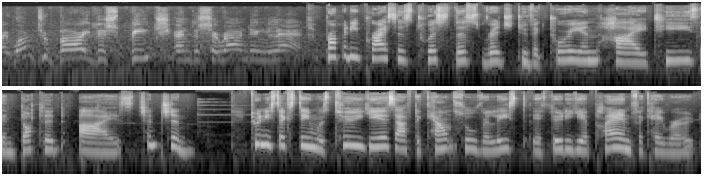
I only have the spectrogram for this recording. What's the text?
I want to buy this beach and the surrounding land. Property prices twist this ridge to Victorian high T's and dotted I's. Chin chin. 2016 was two years after Council released their 30 year plan for K Road.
